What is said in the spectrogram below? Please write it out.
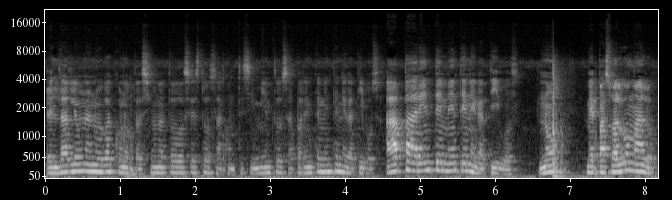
El darle una nueva connotación a todos estos acontecimientos aparentemente negativos. Aparentemente negativos. No, me pasó algo malo.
